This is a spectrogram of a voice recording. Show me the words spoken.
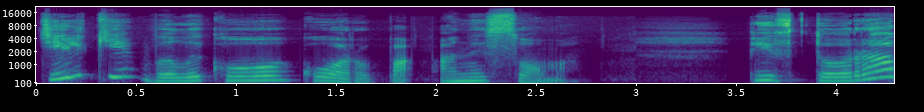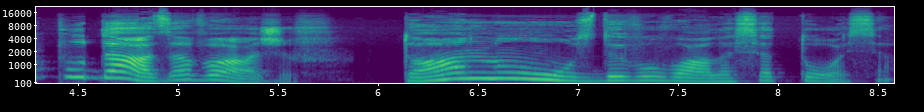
тільки великого коропа, а не сома. Півтора пуда заважив. Та ну, здивувалася Тося.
